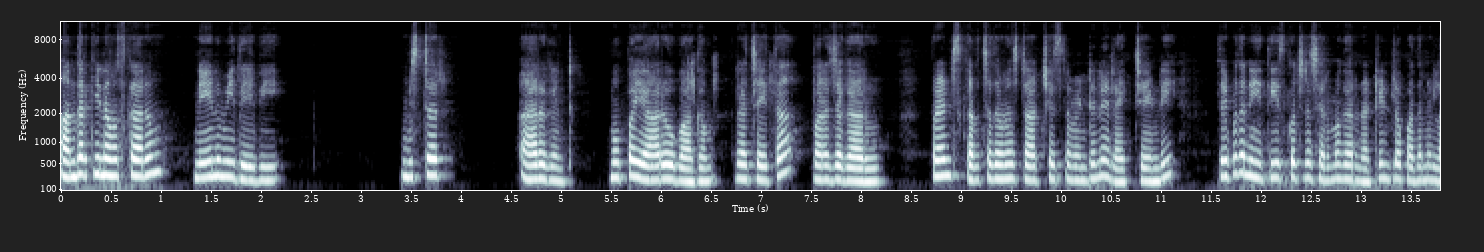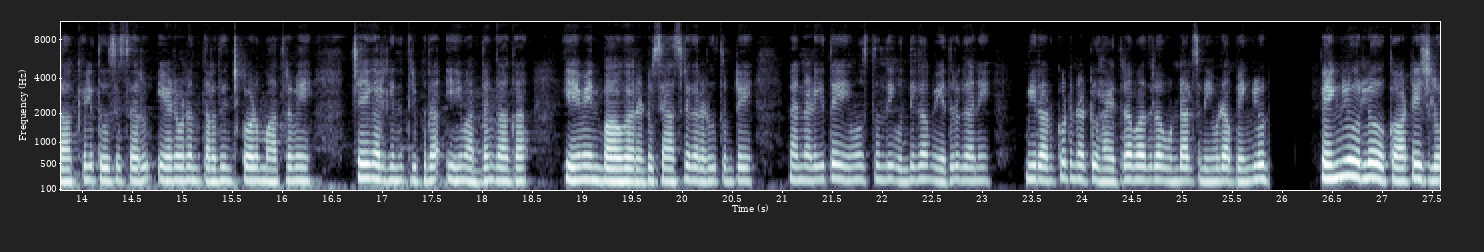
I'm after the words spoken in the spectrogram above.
అందరికీ నమస్కారం. నేను మీ దేవి. మిస్టర్ ఆరగంట్ ముప్పై ఆరో భాగం రచయిత వనజ గారు. ఫ్రెండ్స్ కథ చదవడం స్టార్ట్ చేసిన వెంటనే లైక్ చేయండి. తిరుపతిని తీసుకొచ్చిన శర్మ గారు నట్టింట్లో పదను లాక్కెళ్ళి తోసేశారు. ఏడవడం తలదించుకోవడం మాత్రమే చేయగలిగింది త్రిపద ఏం అర్థం కాక ఏమైంది బావగారు అంటూ శాస్త్రి గారు అడుగుతుంటే నన్ను అడిగితే ఏమొస్తుంది? ఉందిగా మీ ఎదురుగానే మీరు అనుకుంటున్నట్టు హైదరాబాద్లో ఉండాల్సిన ఈవిడ బెంగళూరు బెంగళూరులో కాటేజ్లో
